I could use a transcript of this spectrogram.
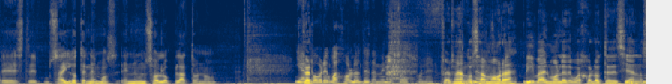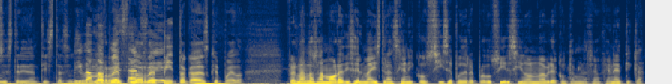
Este, pues ahí lo tenemos en un solo plato, ¿no? Y al Fer- pobre guajolote también lo puedes poner. Fernando. Zamora, viva el mole de guajolote, decían los estridentistas. y Viva yo lo, re- lo repito cada vez que puedo. Fernando Zamora dice el maíz transgénico sí se puede reproducir, si no, no habría contaminación genética.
